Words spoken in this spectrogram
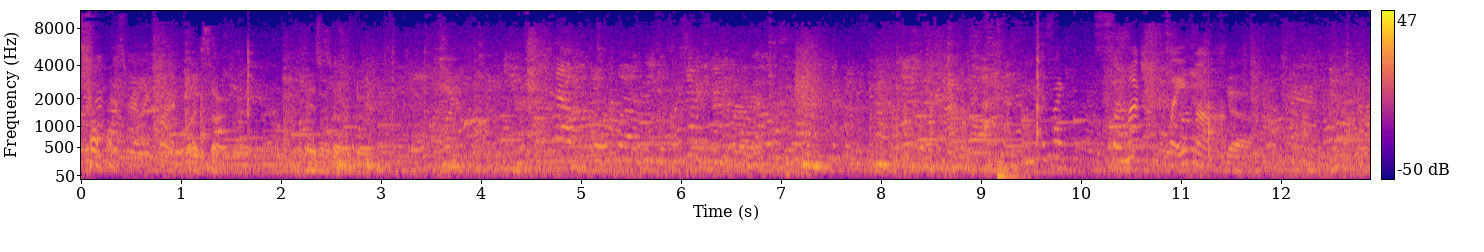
Soup is really good. It's so good. It's so good. Flavor. Yeah.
